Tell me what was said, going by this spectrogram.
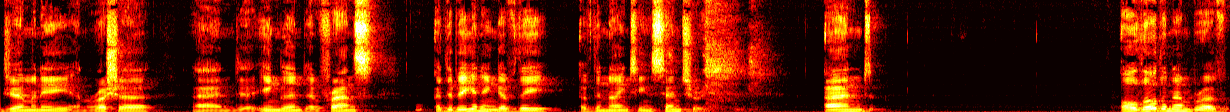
Germany and Russia and uh, England and France at the beginning of the of the 19th century. And although the number of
